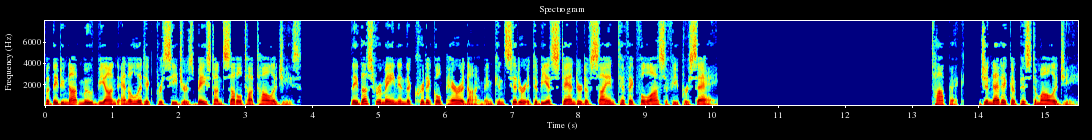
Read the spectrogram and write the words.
but they do not move beyond analytic procedures based on subtle tautologies. They thus remain in the critical paradigm and consider it to be a standard of scientific philosophy per se. Genetic epistemology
